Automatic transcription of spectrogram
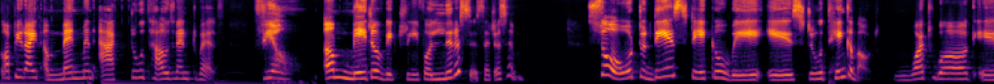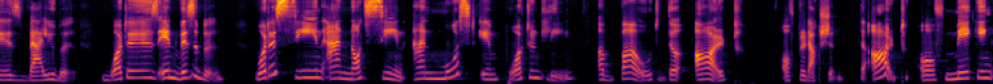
Copyright Amendment Act 2012. Phew! A major victory for lyricists such as him. So, today's takeaway is to think about what work is valuable, what is invisible, what is seen and not seen, and most importantly, about the art of production, the art of making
